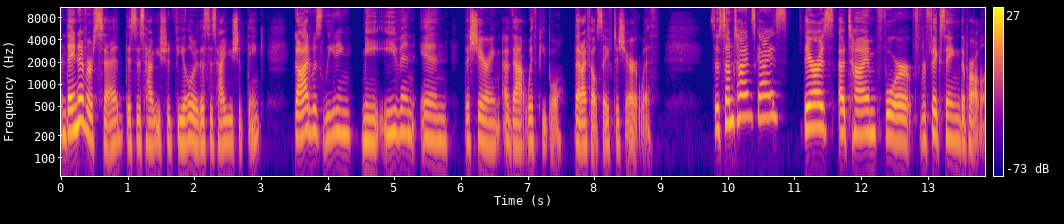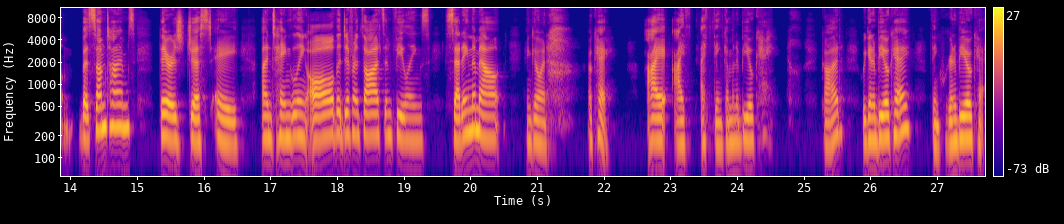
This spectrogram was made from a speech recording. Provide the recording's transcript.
And they never said, this is how you should feel or this is how you should think. God was leading me even in the sharing of that with people that I felt safe to share it with. So sometimes, guys, there is a time for for fixing the problem, but sometimes there is just a untangling all the different thoughts and feelings, setting them out and going, okay, I I I think I'm going to be okay. God, we're going to be okay? I think we're going to be okay.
